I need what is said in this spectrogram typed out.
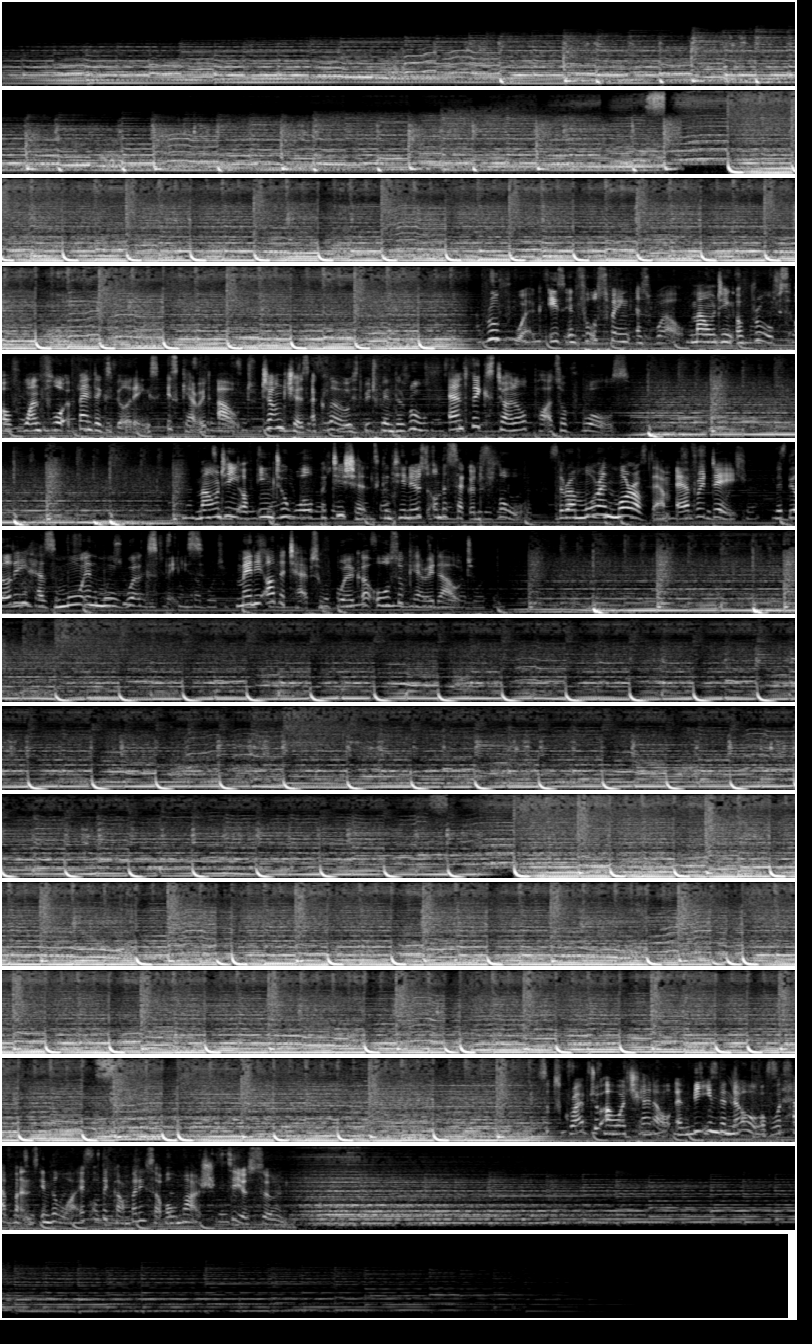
Work is in full swing as well. Mounting of roofs of one-floor appendix buildings is carried out. Junctures are closed between the roof and the external parts of walls. Mounting of inter-wall partitions continues on the second floor. There are more and more of them every day. The building has more and more workspace. Many other types of work are also carried out. Subscribe to our channel and be in the know of what happens in the life of the company Savalmash. See you soon!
